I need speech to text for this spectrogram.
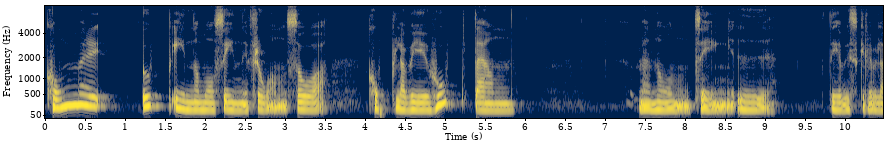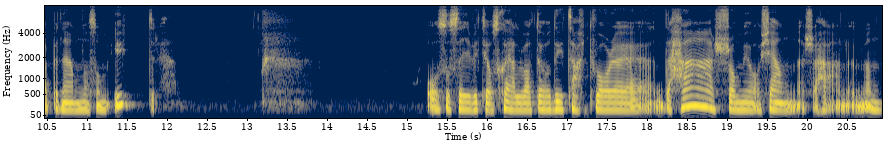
kommer upp inom oss inifrån så kopplar vi ihop den med någonting i det vi skulle vilja benämna som yttre. Och så säger vi till oss själva att ja, det är tack vare det här som jag känner så här nu. Men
